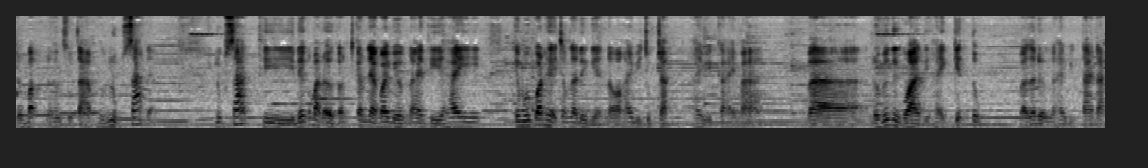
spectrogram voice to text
Đông bắc là hướng số 8 hướng lục sát đấy lục sát thì nếu các bạn ở các căn nhà quay về hướng này thì hay cái mối quan hệ trong gia đình ấy, nó hay bị trục trặc hay bị cãi vã. và và đối với người ngoài thì hãy kiện tụng và ra đường hay bị tai nạn.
